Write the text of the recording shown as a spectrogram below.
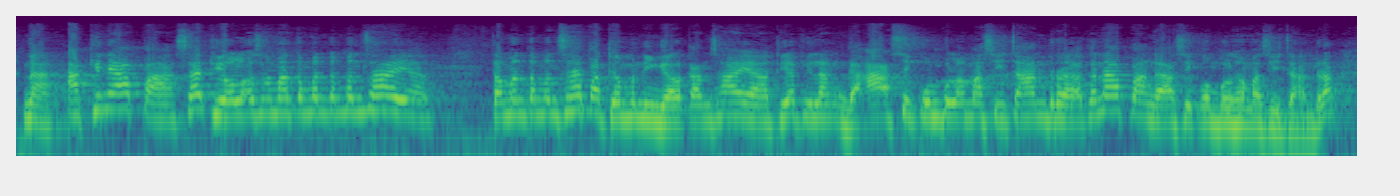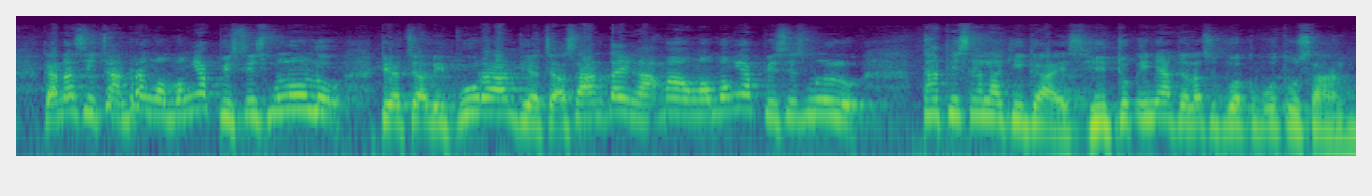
Nah, akhirnya apa? Saya diolok sama teman-teman saya. Teman-teman saya pada meninggalkan saya. Dia bilang nggak asik kumpul sama si Chandra. Kenapa nggak asik kumpul sama si Chandra? Karena si Chandra ngomongnya bisnis melulu. Diajak liburan, diajak santai, nggak mau ngomongnya bisnis melulu. Tapi saya lagi guys, hidup ini adalah sebuah keputusan.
